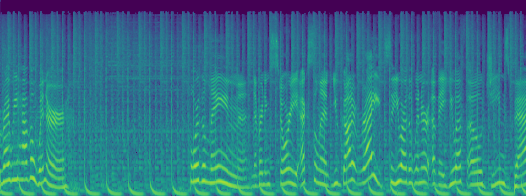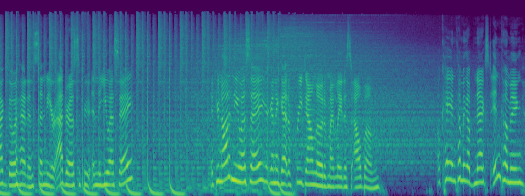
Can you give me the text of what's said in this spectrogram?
All right, we have a winner. For the lane, never ending story. Excellent. You got it right. So you are the winner of a UFO jeans bag. Go ahead and send me your address if you're in the USA. If you're not in the USA, you're going to get a free download of my latest album. Okay, and coming up next, incoming,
